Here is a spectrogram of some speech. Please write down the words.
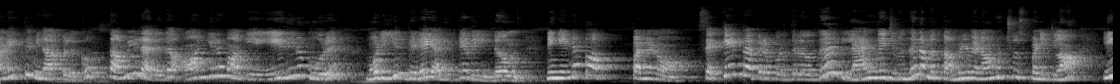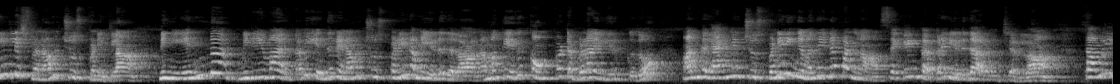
அனைத்து வினாக்களுக்கும் தமிழ் அல்லது ஆங்கிலம் ஆகிய ஏதேனும் ஒரு மொழியில் விடை அளிக்க வேண்டும். நீங்க என்ன பண்ணணும்? செகண்ட் பேப்பரை பொறுத்தளவுக்கு லாங்குவேஜ் வந்து நம்ம தமிழ் வேணாம சூஸ் பண்ணிக்கலாம் இங்கிலீஷ் வேணாம சூஸ் பண்ணிக்கலாம். நீங்க எந்த மீடியமா இருந்தாலும் எது வேணாம சூஸ் பண்ணி நம்ம எழுதலாம் நமக்கு எது கம்ஃபர்டபுளா இருக்குதோ அந்த லாங்குவேஜ் சூஸ் பண்ணி நீங்க வந்து என்ன பண்ணலாம்? செகண்ட் பேப்பரை எழுத ஆரம்பிச்சிடலாம். தமிழ்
